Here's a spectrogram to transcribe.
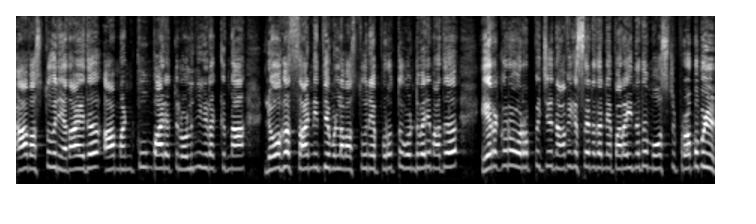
ആ, വസ്തുവിനെ അതായത് ആ മൺകൂമ്പാരത്തിൽ ഒളിഞ്ഞു കിടക്കുന്ന ലോഹ സാന്നിധ്യമുള്ള വസ്തുവിനെ പുറത്തു കൊണ്ടുവരും. അത് ഏറെക്കുറെ ഉറപ്പിച്ച് നാവികസേന തന്നെ പറയുന്നത് മോസ്റ്റ് പ്രോബബിൾ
